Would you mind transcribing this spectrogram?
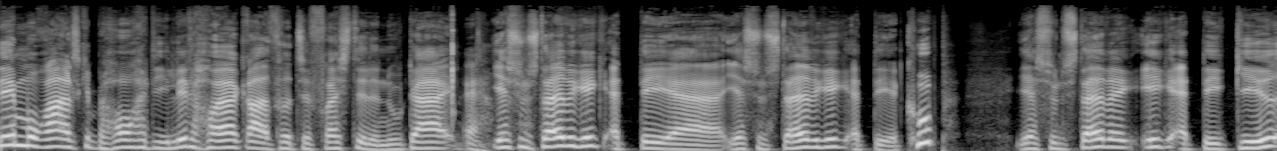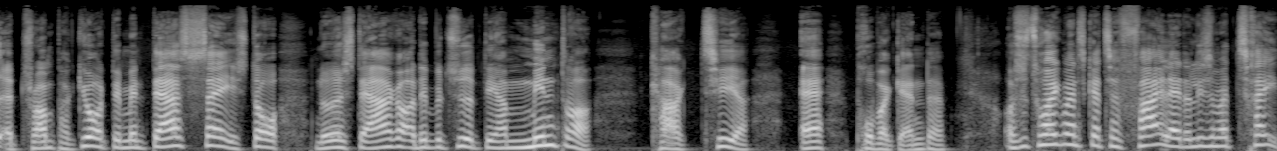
det moralske behov har de i lidt højere grad fået tilfredsstillet nu. Der, ja. Jeg synes stadigvæk ikke, at det er, jeg synes stadigvæk ikke, at det er et kup. Jeg synes stadigvæk ikke, at det er givet, at Trump har gjort det, men deres sag står noget stærkere, og det betyder, at det har mindre karakter af propaganda. Og så tror jeg ikke, man skal tage fejl af, at der ligesom er tre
